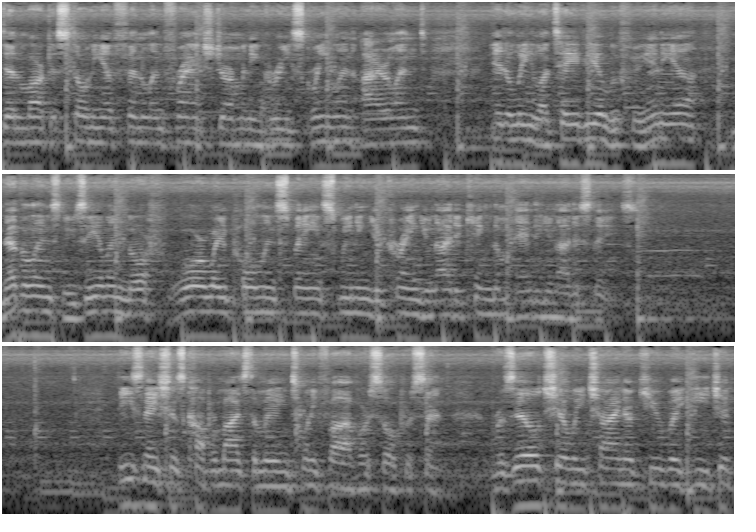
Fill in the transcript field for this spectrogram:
Denmark, Estonia, Finland, France, Germany, Greece, Greenland, Ireland, Italy, Latvia, Lithuania, Netherlands, New Zealand, North Norway, Poland, Spain, Sweden, Ukraine, United Kingdom, and the United States. These nations comprise the remaining 25 or so percent. Brazil, Chile, China, Cuba, Egypt,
